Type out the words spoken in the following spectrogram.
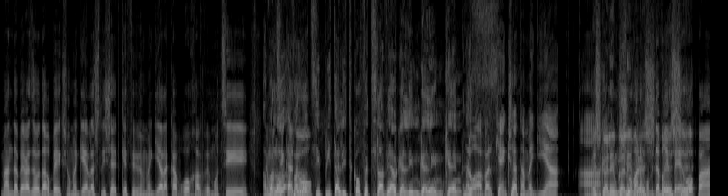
מה, נדבר על זה עוד הרבה, כשהוא מגיע לשליש ההתקפי ומגיע לקו רוחב ומוציא, אבל לא, ומוציא אבל כדור, לא ציפית לתקוף את סלאביה גלים גלים, כן? לא, אז- אבל כן כשאתה מגיע, אה, יש גלים גלים שוב אנחנו ויש- מדברים ויש, אה, באירופה,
